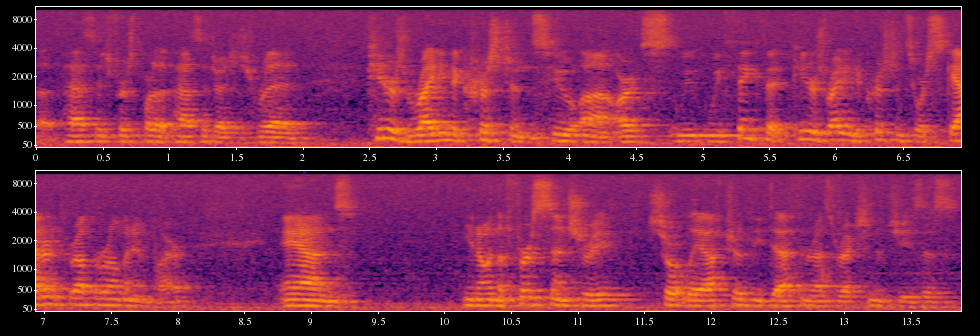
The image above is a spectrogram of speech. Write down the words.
uh, passage, first part of that passage I just read, Peter's writing to Christians who uh, are, we, we think that Peter's writing to Christians who are scattered throughout the Roman Empire. And, you know, in the first century, shortly after the death and resurrection of Jesus,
